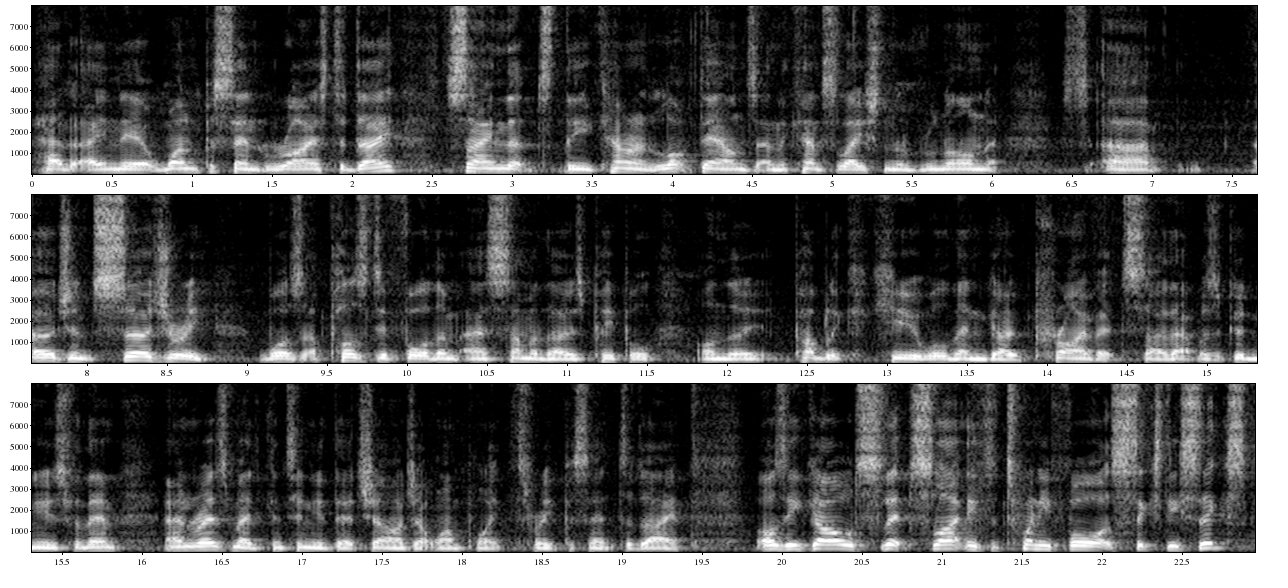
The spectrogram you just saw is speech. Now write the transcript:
had a near 1% rise today, saying that the current lockdowns and the cancellation of non uh, urgent surgery was a positive for them as some of those people on the public queue will then go private. So that was good news for them. And ResMed continued their charge at 1.3% today. Aussie gold slipped slightly to 24.66,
